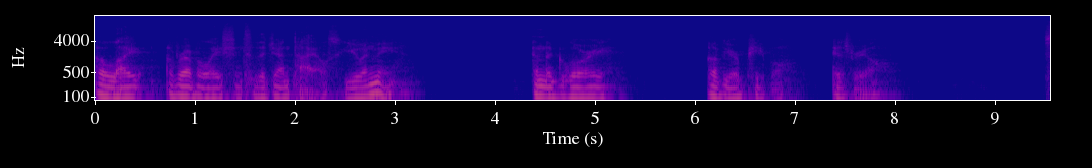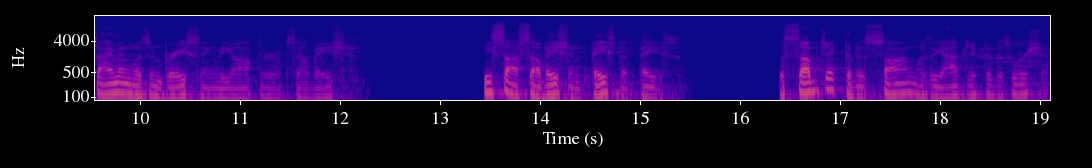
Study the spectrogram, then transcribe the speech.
a light of revelation to the Gentiles, you and me, and the glory of your people, Israel. Simon was embracing the author of salvation. He saw salvation face to face. The subject of his song was the object of his worship.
